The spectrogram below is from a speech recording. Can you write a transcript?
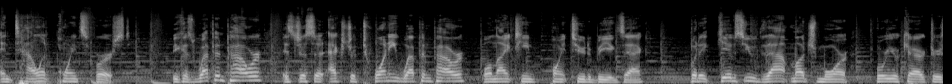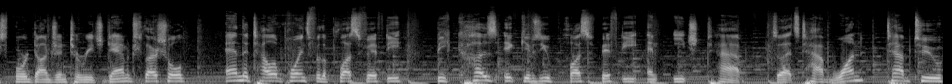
and talent points first. Because weapon power is just an extra 20 weapon power, well 19.2 to be exact, but it gives you that much more for your characters for dungeon to reach damage threshold and the talent points for the plus 50 because it gives you plus 50 in each tab. So that's tab 1, tab 2,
